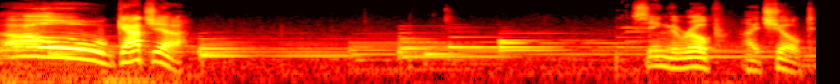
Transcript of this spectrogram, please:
Oh, gotcha. Seeing the rope, I choked.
